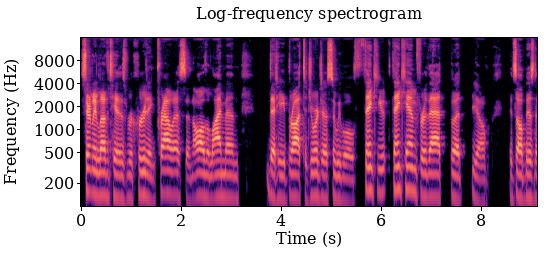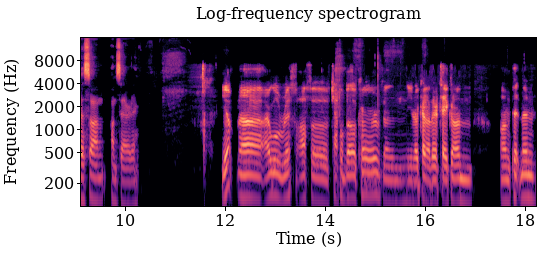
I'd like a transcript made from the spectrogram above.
certainly loved his recruiting prowess and all the linemen that he brought to Georgia. So we will thank you, thank him for that. But you know, it's all business on on Saturday. Yep, uh, I will riff off of Chapel Bell Curve and you know kind of their take on on Pittman.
